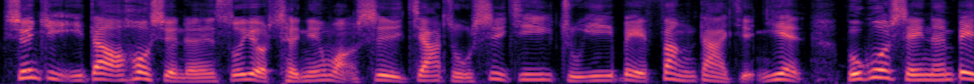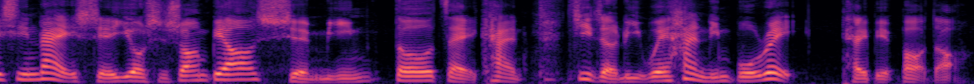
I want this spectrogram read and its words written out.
选举一到，候选人所有陈年往事、家族事迹，逐一被放大检验。不过，谁能被信赖，谁又是双标，选民都在看。记者李威汉、林博瑞台北报道。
